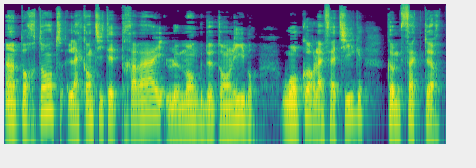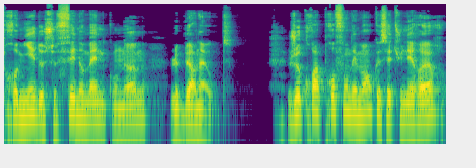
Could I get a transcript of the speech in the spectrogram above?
importante la quantité de travail, le manque de temps libre ou encore la fatigue comme facteur premier de ce phénomène qu'on nomme le burn-out. Je crois profondément que c'est une erreur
